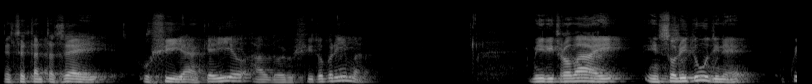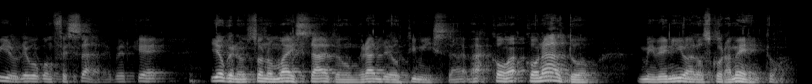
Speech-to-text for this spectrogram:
nel 76 uscii anche io, Aldo era uscito prima, mi ritrovai in solitudine Qui lo devo confessare perché io che non sono mai stato un grande ottimista, ma con, Aldo mi veniva lo scoramento,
